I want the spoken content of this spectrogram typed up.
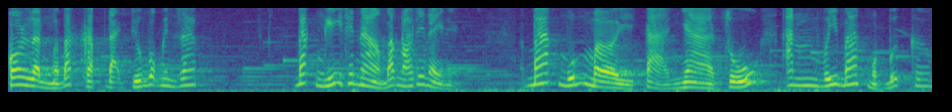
có lần mà bác gặp đại tướng võ nguyên giáp bác nghĩ thế nào bác nói thế này này? Bác muốn mời cả nhà chú ăn với bác một bữa cơm.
